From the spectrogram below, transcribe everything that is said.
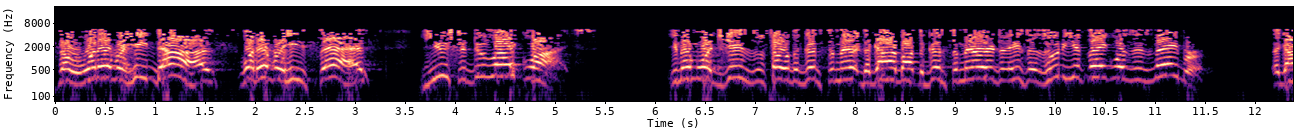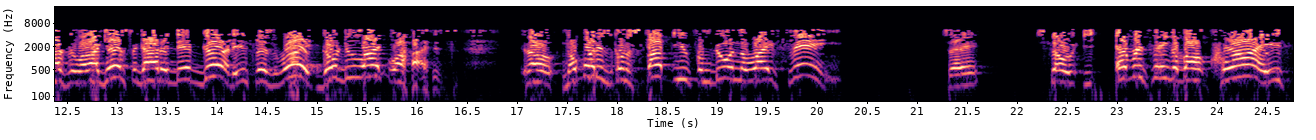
So whatever he does, whatever he says, you should do likewise. You remember what Jesus told the good Samaritan, the guy about the good Samaritan? He says, "Who do you think was his neighbor?" The guy said, Well, I guess the guy that did good. He says, Right, go do likewise. You know, nobody's going to stop you from doing the right thing. See? So everything about Christ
